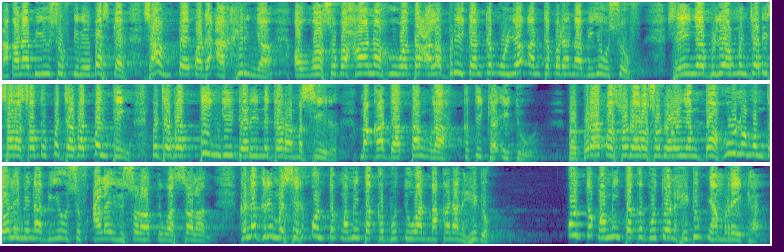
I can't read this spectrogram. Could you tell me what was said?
Maka Nabi Yusuf dibebaskan sampai pada akhirnya Allah subhanahu wa ta'ala berikan kemuliaan kepada Nabi Yusuf. Sehingga beliau menjadi salah satu pejabat penting, pejabat tinggi dari negara Mesir. Maka datanglah ketika itu. Beberapa saudara-saudara yang dahulu mendolimi Nabi Yusuf alaihi salatu wassalam. Ke negeri Mesir untuk meminta kebutuhan makanan hidup. Untuk meminta kebutuhan hidupnya mereka.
